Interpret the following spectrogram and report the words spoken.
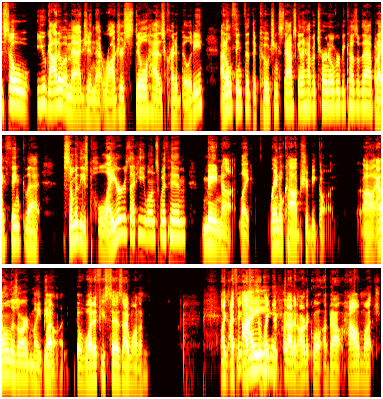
so you got to imagine that Rodgers still has credibility. I don't think that the coaching staff's going to have a turnover because of that, but I think that some of these players that he wants with him may not. Like Randall Cobb should be gone. Uh, Allen Lazard might be but, gone. But what if he says, "I want him"? Like I think I think I, the Ringer put out an article about how much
